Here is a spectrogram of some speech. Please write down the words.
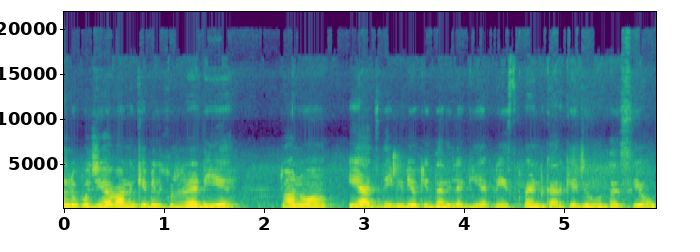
ਆਲੂ ਭੁਜੀਆ ਬਣ ਕੇ ਬਿਲਕੁਲ ਰੈਡੀ ਹੈ। ਤੁਹਾਨੂੰ ਇਹ ਅੱਜ ਦੀ ਵੀਡੀਓ ਕਿੱਦਾਂ ਦੀ ਲੱਗੀ ਹੈ ਪਲੀਜ਼ ਕਮੈਂਟ ਕਰਕੇ ਜ਼ਰੂਰ ਦੱਸਿਓ।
